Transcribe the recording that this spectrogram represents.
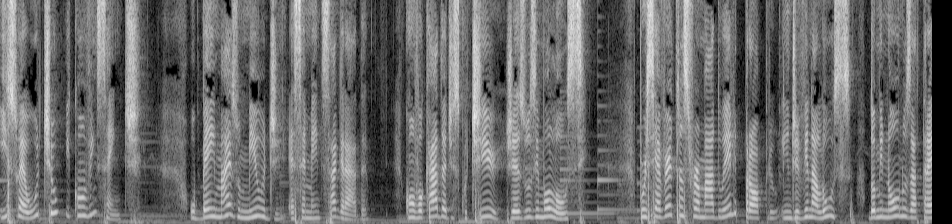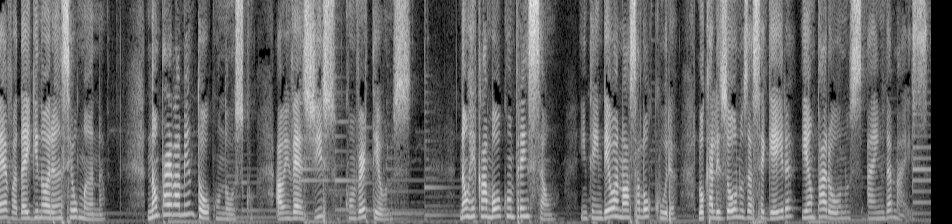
Isso é útil e convincente. O bem mais humilde é semente sagrada. Convocado a discutir, Jesus imolou-se. Por se haver transformado ele próprio em divina luz, dominou-nos a treva da ignorância humana. Não parlamentou conosco, ao invés disso, converteu-nos. Não reclamou compreensão, entendeu a nossa loucura, localizou-nos a cegueira e amparou-nos ainda mais.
